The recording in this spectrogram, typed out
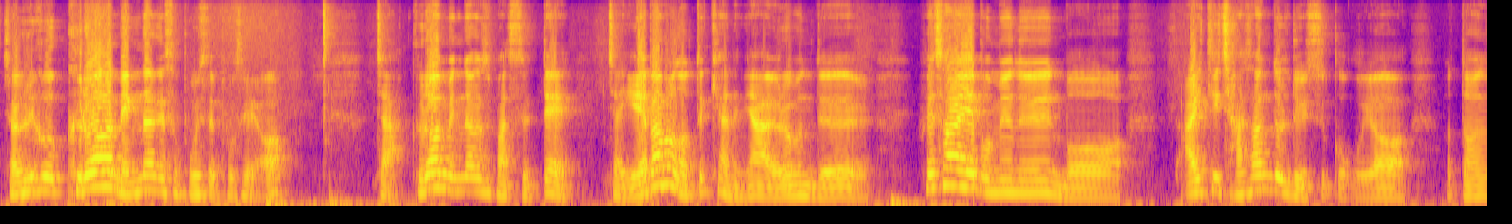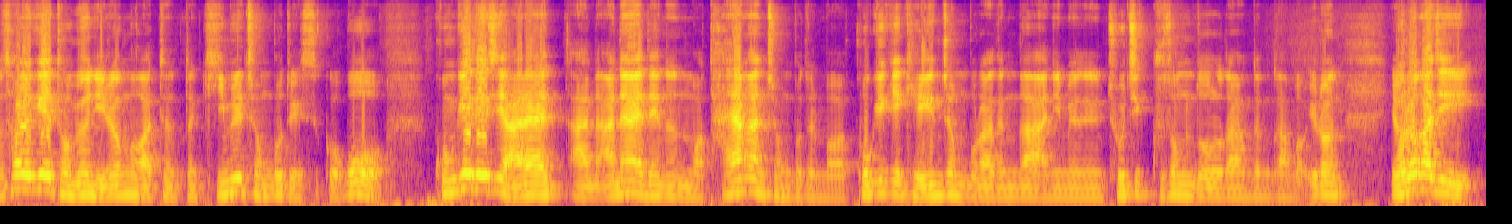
자 그리고 그러한 맥락에서 보세, 보세요. 자 그러한 맥락에서 봤을 때 자 예방은 어떻게 하느냐 여러분들 회사에 보면은 뭐 IT 자산들도 있을 거고요. 어떤 설계 도면 이런 것 같은 어떤 기밀 정보도 있을 거고 공개되지 않아야, 않아야 되는 뭐 다양한 정보들 뭐 고객의 개인 정보라든가 아니면 조직 구성도라든가 뭐 이런 여러 가지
